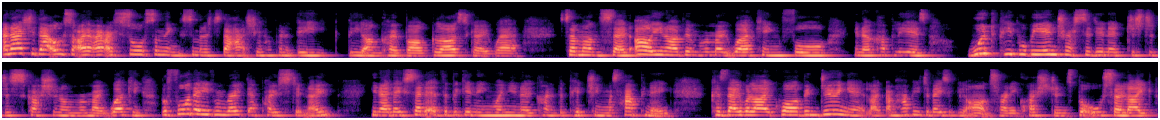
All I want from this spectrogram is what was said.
And actually that also I I saw something similar to that actually happen at the the UnCodeBar Glasgow where someone said, Oh, you know, I've been remote working for, you know, a couple of years. Would people be interested in a just a discussion on remote working before they even wrote their post-it note? You know, they said it at the beginning when, you know, kind of the pitching was happening, because they were like, Well, I've been doing it. Like, I'm happy to basically answer any questions, but also like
